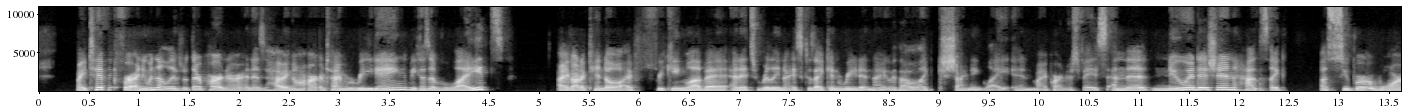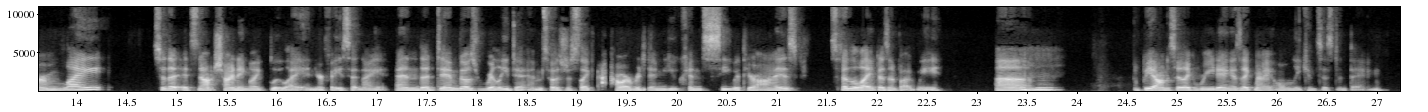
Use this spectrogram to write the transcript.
my tip for anyone that lives with their partner and is having a hard time reading because of lights, I got a Kindle. I freaking love it. And it's really nice because I can read at night without like shining light in my partner's face. And the new edition has like a super warm light so that it's not shining like blue light in your face at night. And the dim goes really dim. So it's just like however dim you can see with your eyes. So the light doesn't bug me. Um, mm-hmm. be honestly, like reading is like my only consistent thing.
